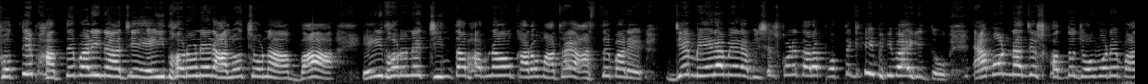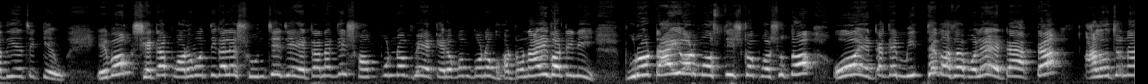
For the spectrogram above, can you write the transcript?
সত্যি ভাবতে পারি না যে এই ধরনের আলোচনা বা এই ধরনের চিন্তা ভাবনাও কারও মাথায় আসতে পারে। যে মেয়েরা মেয়েরা, বিশেষ করে তারা প্রত্যেকেই বিবাহিত। এমন না যে সদ্য যৌবনে পা দিয়েছে কেউ। এবং সেটা পরবর্তীকালে শুনছি যে এটা নাকি সম্পূর্ণ ফেক এরকম কোনো ঘটনাই ঘটেনি। পুরোটাই ওর মস্তিষ্ক প্রসূত। ও এটাকে মিথ্যে কথা বলে, এটা একটা আলোচনা,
